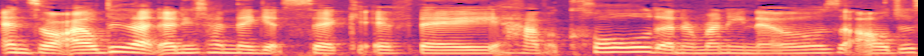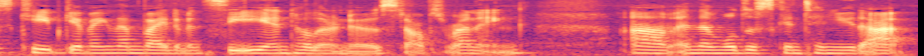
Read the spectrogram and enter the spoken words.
and so I'll do that anytime they get sick. If they have a cold and a runny nose, I'll just keep giving them vitamin C until their nose stops running. Um, and then we'll just continue that.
